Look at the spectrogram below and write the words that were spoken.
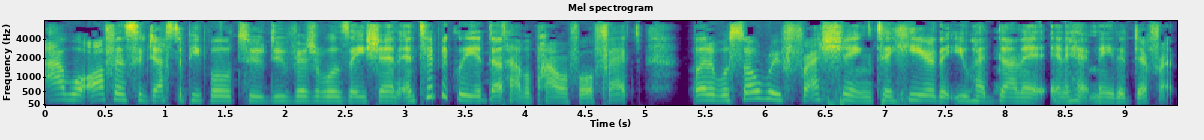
I will often suggest to people to do visualization and typically it does have a powerful effect, but it was so refreshing to hear that you had done it and it had made a difference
